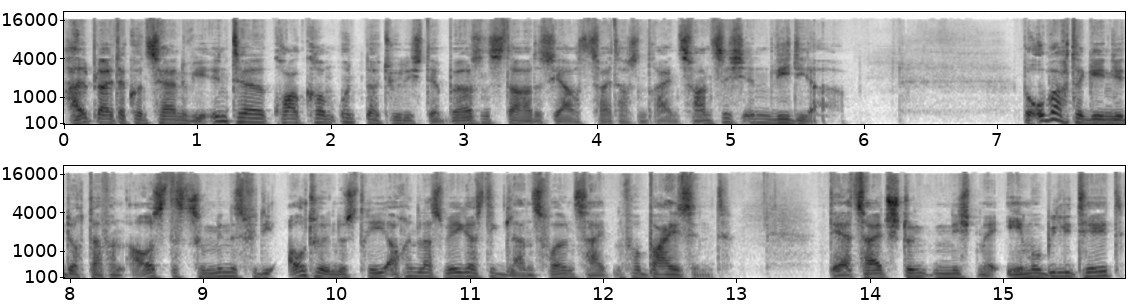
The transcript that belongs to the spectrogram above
Halbleiterkonzerne wie Intel, Qualcomm und natürlich der Börsenstar des Jahres 2023 Nvidia. Beobachter gehen jedoch davon aus, dass zumindest für die Autoindustrie auch in Las Vegas die glanzvollen Zeiten vorbei sind. Derzeit stünden nicht mehr E-Mobilität,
